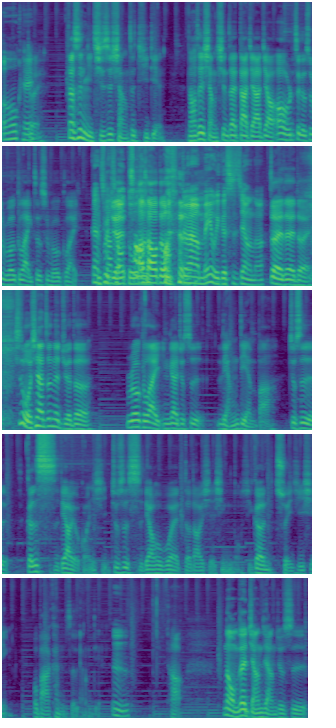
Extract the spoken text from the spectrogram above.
哦 OK，对，但是你其实想这几点，然后再想现在大家叫哦这个是 roguelike，这是 roguelike，干你不觉得差超多的超超多的？对啊，没有一个是这样的啊，对对对，其实我现在真的觉得 roguelike 应该就是两点吧，就是跟死掉有关系，就是死掉会不会得到一些新的东西，跟随机性，我把它看成这两点。嗯，好，那我们再讲讲，就是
